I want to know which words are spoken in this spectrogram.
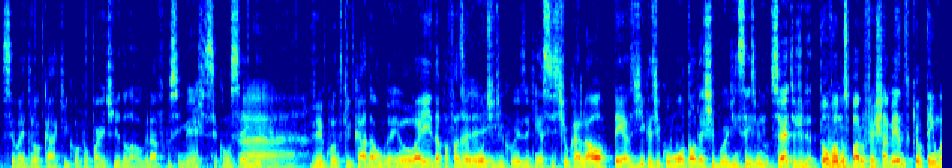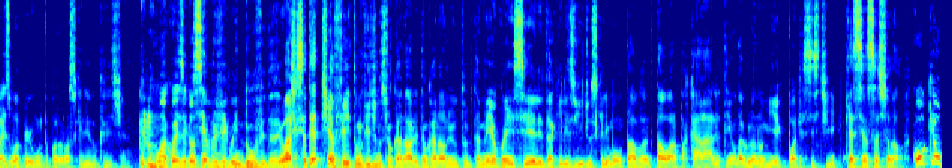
Você vai trocar aqui qual que é o partido, lá, o gráfico se mexe, você consegue ah. ver quanto que cada um ganhou. Aí dá para fazer Olha um monte aí. de coisa. Quem assistiu o canal tem as dicas de como montar o dashboard em seis minutos, certo, Juliana? Então vamos para o fechamento, que eu tenho mais uma pergunta para o nosso querido Christian. uma coisa que eu sempre fico em dúvida, eu acho que você até tinha feito um vídeo no seu canal, ele tem um canal no YouTube também, eu conheci ele daqueles vídeos que ele montava antes, da hora pra caralho, tem um da agronomia que pode assistir, que é sensacional. Qual que é o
